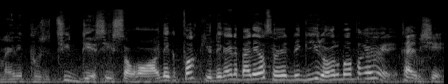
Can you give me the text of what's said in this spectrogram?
man, they push it. T diss. He's so hard. Nigga, fuck you. Nigga, anybody else heard it. Nigga, you the motherfucker heard it. Type shit.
